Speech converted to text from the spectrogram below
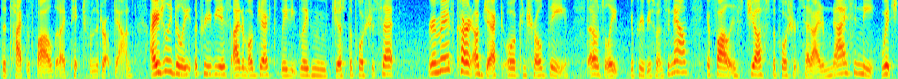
the type of file that I picked from the drop down. I usually delete the previous item object, leaving me with just the portrait set. Remove current object or Control D. That'll delete your previous one. So now your file is just the portrait set item, nice and neat, which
